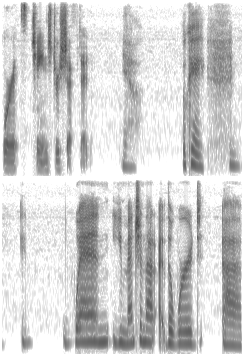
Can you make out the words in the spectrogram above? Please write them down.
or it's changed or shifted. Yeah. Okay. Mm. When you mentioned that the word uh,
